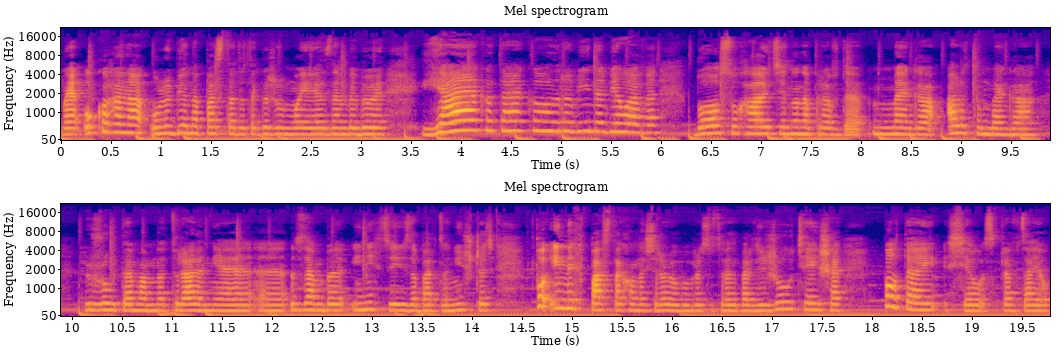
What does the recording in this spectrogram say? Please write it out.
Moja ukochana, ulubiona pasta do tego, żeby moje zęby były jako tako odrobinę białawe, bo słuchajcie, no naprawdę mega, ale to mega żółte mam naturalnie e, zęby i nie chcę ich za bardzo niszczyć. Po innych pastach one się robią po prostu coraz bardziej żółciejsze, po tej się sprawdzają.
